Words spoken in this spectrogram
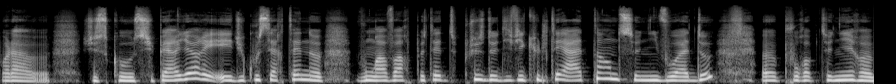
voilà jusqu'au supérieur, et, et, du coup certaines vont avoir peut-être plus de difficultés à atteindre atteindre ce niveau A2 euh, pour obtenir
